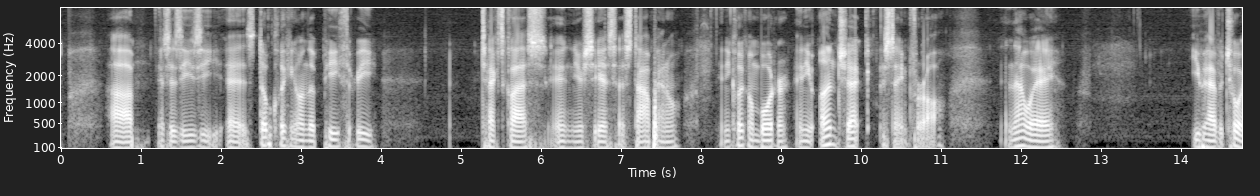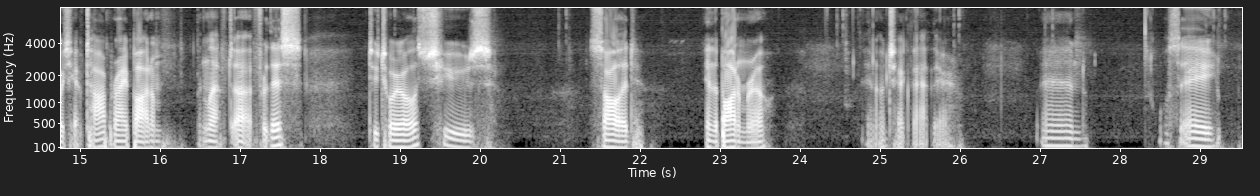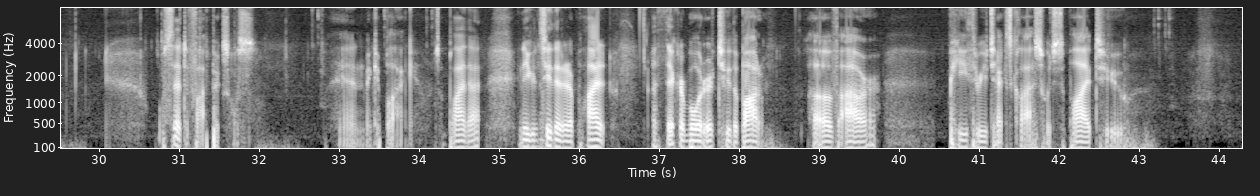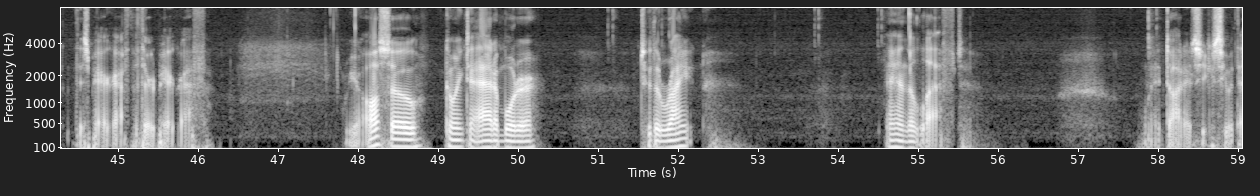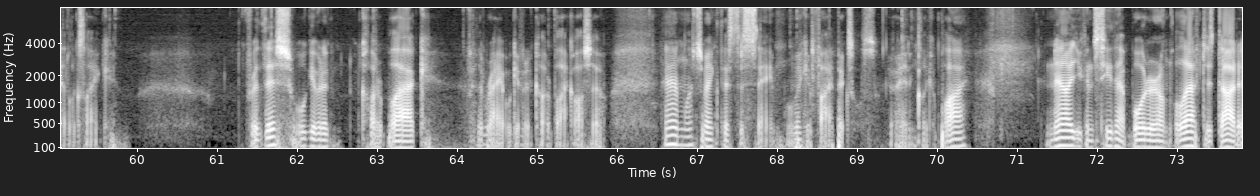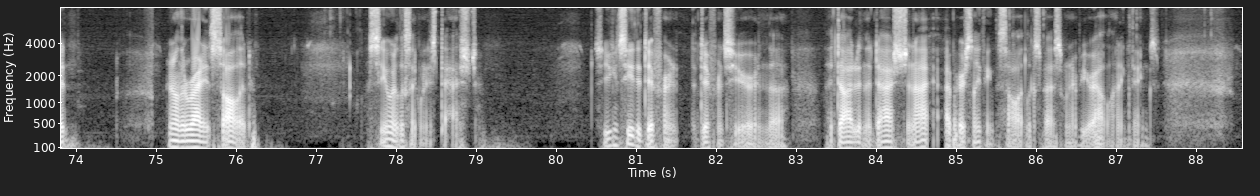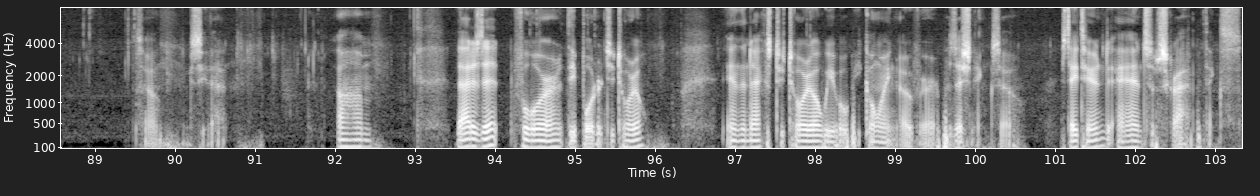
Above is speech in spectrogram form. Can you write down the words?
Uh, it's as easy as double clicking on the P3 text class in your CSS style panel and you click on border and you uncheck the same for all. And that way you have a choice. You have top, right, bottom, and left. Uh, for this tutorial, let's choose solid in the bottom row and uncheck that there. And we'll say we'll set to 5 pixels and make it black. Let's apply that. And you can see that it applied a thicker border to the bottom of our P3 text class, which is applied to this paragraph, the third paragraph. We are also going to add a border to the right and the left it dotted so you can see what that looks like. For this we'll give it a color black. For the right we'll give it a color black also. And let's make this the same. We'll make it 5 pixels. Go ahead and click apply. Now you can see that border on the left is dotted and on the right it's solid. Let's see what it looks like when it's dashed. So you can see the different the difference here in the the dotted and the dashed, and I, I personally think the solid looks best whenever you're outlining things. So you can see that. Um, that is it for the border tutorial. In the next tutorial we will be going over positioning, so stay tuned and subscribe. Thanks.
